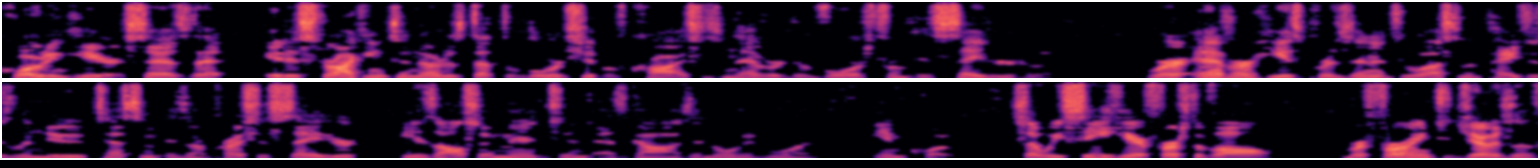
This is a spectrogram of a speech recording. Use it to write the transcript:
Quoting here, it says that it is striking to notice that the Lordship of Christ is never divorced from his Saviorhood. Wherever he is presented to us in the pages of the New Testament as our precious Savior, he is also mentioned as God's anointed one. So we see here, first of all, referring to Joseph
